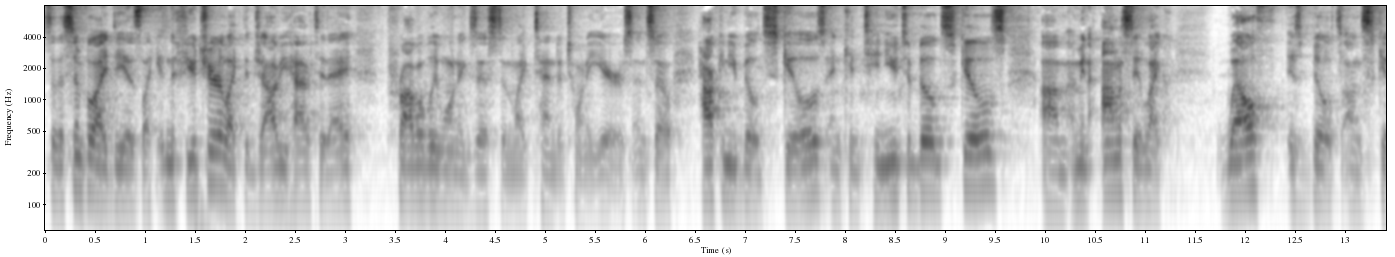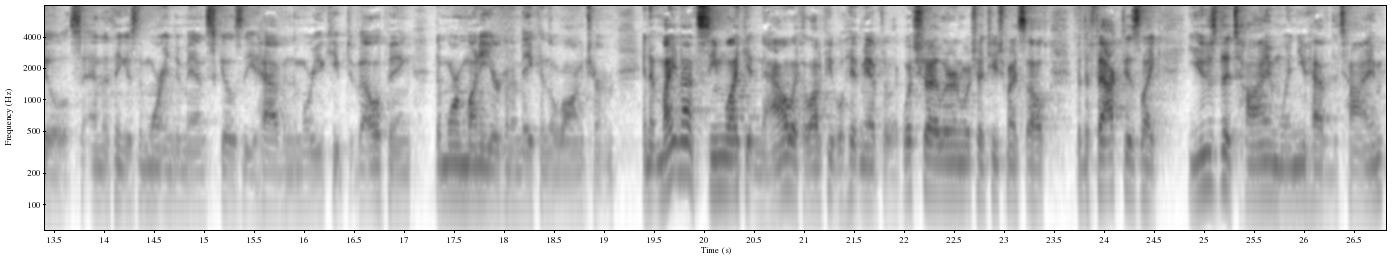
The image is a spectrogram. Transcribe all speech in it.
So the simple idea is like in the future, like the job you have today probably won't exist in like 10 to 20 years. And so how can you build skills and continue to build skills? Um, I mean, honestly, like wealth is built on skills. And the thing is the more in demand skills that you have and the more you keep developing the more money you're going to make in the long term. And it might not seem like it now. Like a lot of people hit me up they're like what should i learn? What should i teach myself? But the fact is like use the time when you have the time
